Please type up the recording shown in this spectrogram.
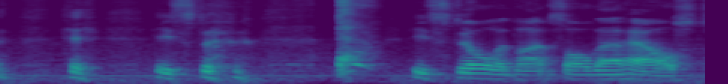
he, he, st- he still had not sold that house.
